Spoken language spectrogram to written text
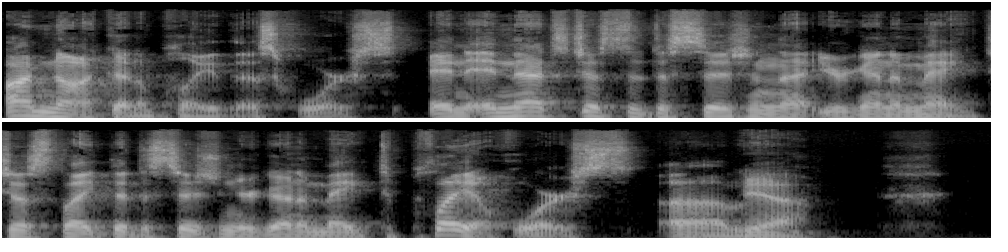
I'm not going to play this horse. And and that's just a decision that you're going to make, just like the decision you're going to make to play a horse. Um, yeah.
